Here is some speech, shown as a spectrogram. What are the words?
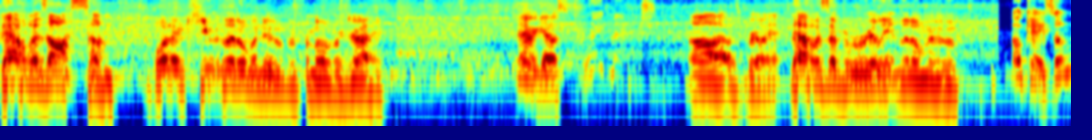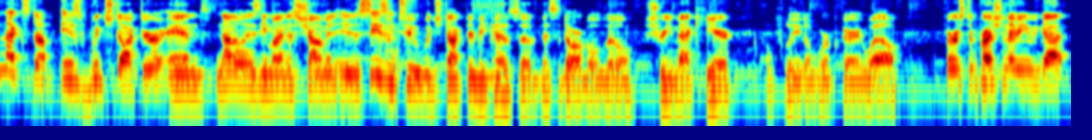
That was awesome. What a cute little maneuver from Overdrive. There he goes. Oh, that was brilliant. That was a brilliant little move. Okay, so next up is Witch Doctor, and not only is he minus Shaman, it is Season 2 Witch Doctor because of this adorable little Shreemek here. Hopefully it'll work very well. First impression, I mean, we got,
